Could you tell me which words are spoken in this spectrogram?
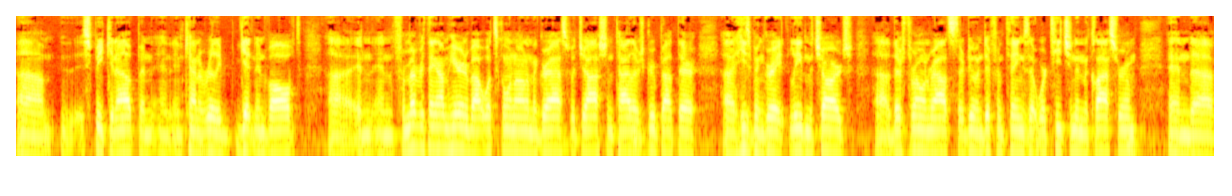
um, speaking up and, and, and kind of really getting involved. Uh, and, and from everything I'm hearing about what's going on on the grass with Josh and Tyler's group out there, uh, he's been great, leading the charge. Uh, they're throwing routes, they're doing different things that we're teaching in the classroom. And, uh,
